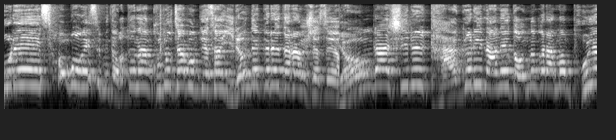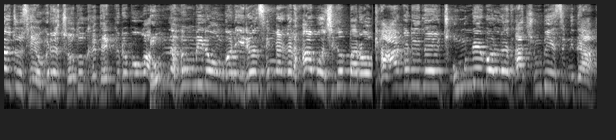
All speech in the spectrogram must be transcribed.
올해 성공했습니다. 어떤 한 구독자분께서 이런 댓글을 달아주셨어요. 영가시를 가그린 안에 넣는 걸 한번 보여주세요. 그래서 저도 그 댓글을 보고 너무나 흥미로운 걸 이런 생각을 하고 지금 바로 가그린을 종류별로 다 준비했습니다.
